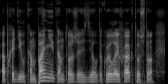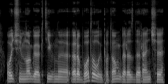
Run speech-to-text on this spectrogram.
обходил компании, там тоже я сделал такой лайфхак, то, что очень много активно работал, и потом гораздо раньше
